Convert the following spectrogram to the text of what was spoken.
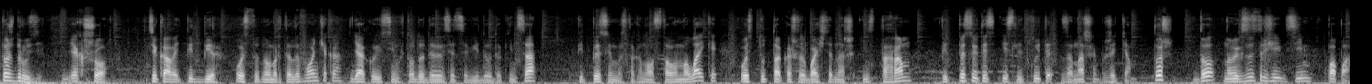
Тож, друзі, якщо цікавить підбір, ось тут номер телефончика. Дякую всім, хто додивився це відео до кінця. Підписуємось на канал, ставимо лайки. Ось тут також ви бачите наш інстаграм. Підписуйтесь і слідкуйте за нашим життям. Тож, до нових зустрічей, всім па-па!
